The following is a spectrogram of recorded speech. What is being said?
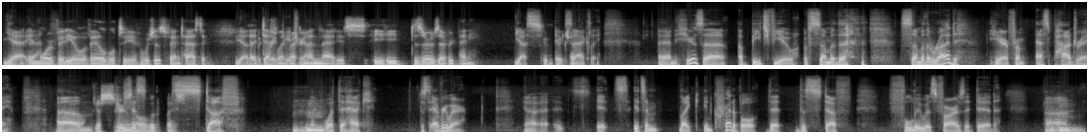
yeah and yeah. more video available to you which is fantastic yeah i definitely recommend that he, he deserves every penny yes exactly and here's a, a beach view of some of the some of the rud here from s padre wow. um just there's just the stuff. Mm-hmm. like what the heck? Just everywhere. You know it's it's it's a, like incredible that the stuff flew as far as it did. Mm-hmm. um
